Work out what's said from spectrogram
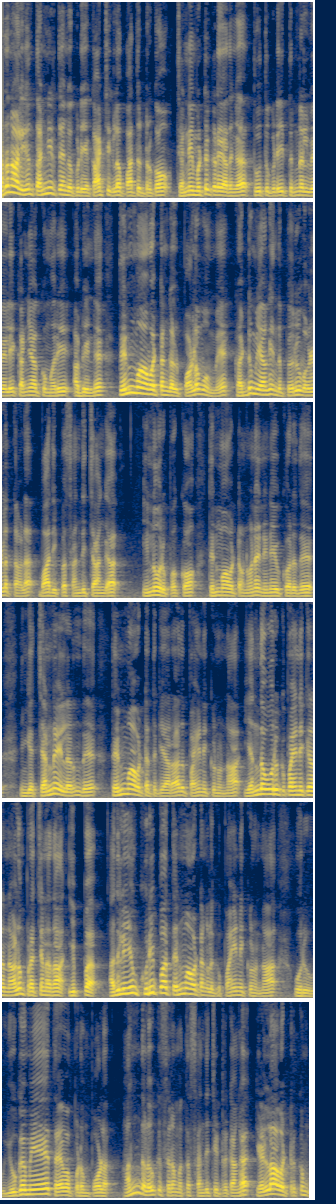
அதனாலையும் தண்ணீர் தேங்கக்கூடிய காட்சிகளை பார்த்துட்டு இருக்கோம். சென்னை மட்டும் கிடையாதுங்க. தூத்துக்குடி திருநெல்வேலி கன்னியாகுமரி அப்படின்னு தென் மாவட்டங்கள் பலவுமே கடுமையாக இந்த பெரு வெள்ளத்தால் பாதிப்பை சந்திச்சாங்க. இன்னொரு பக்கம் தென் மாவட்டம்னு நினைவுக்கு வருது. இங்கே சென்னையிலேருந்து தென் மாவட்டத்துக்கு யாராவது பயணிக்கணும்னா எந்த ஊருக்கு பயணிக்கிறதுனாலும் பிரச்சனை தான். இப்போ அதுலேயும் குறிப்பாக தென் மாவட்டங்களுக்கு பயணிக்கணும்னா ஒரு யுகமே தேவைப்படும் போல். அந்தளவுக்கு சிரமத்தை சந்திச்சிட்டு இருக்காங்க. எல்லாவற்றுக்கும்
